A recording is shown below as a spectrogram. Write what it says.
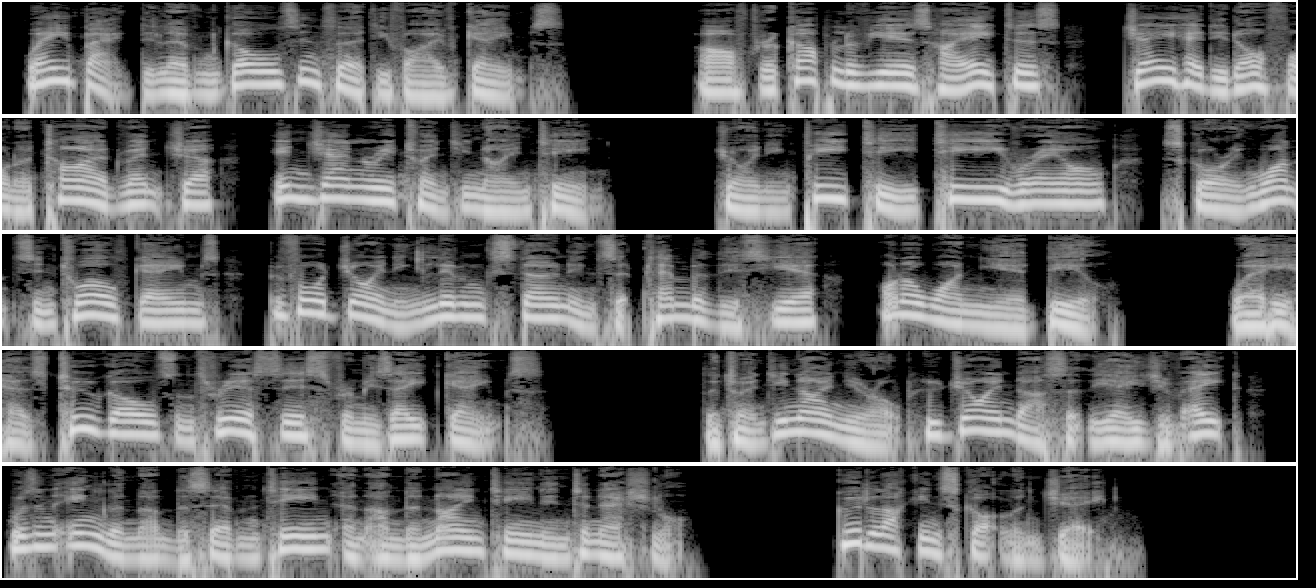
where he bagged 11 goals in 35 games. After a couple of years' hiatus, Jay headed off on a tired venture in January 2019, joining PTT Rayong, scoring once in 12 games before joining Livingston in September this year on a one year deal, where he has two goals and three assists from his eight games. The 29 year old, who joined us at the age of eight, was an England under 17 and under 19 international. Good luck in Scotland, Jay.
